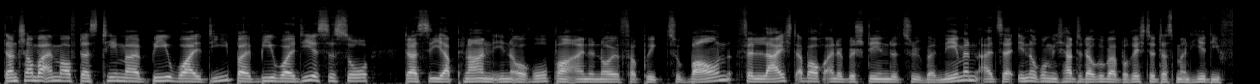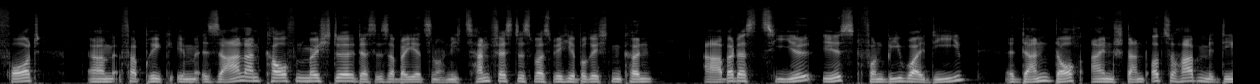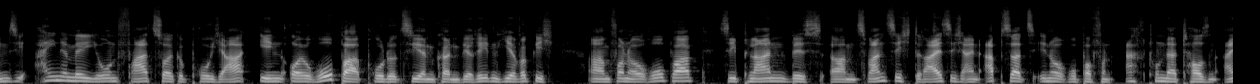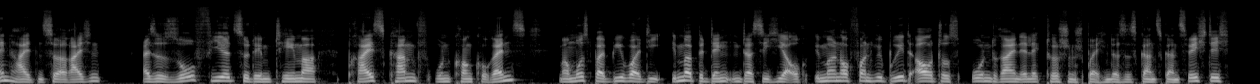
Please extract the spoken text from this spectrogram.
Dann schauen wir einmal auf das Thema BYD. Bei BYD ist es so, dass sie ja planen, in Europa eine neue Fabrik zu bauen, vielleicht aber auch eine bestehende zu übernehmen. Als Erinnerung, ich hatte darüber berichtet, dass man hier die Ford ähm, Fabrik im Saarland kaufen möchte. Das ist aber jetzt noch nichts Handfestes, was wir hier berichten können. Aber das Ziel ist von BYD, äh, dann doch einen Standort zu haben, mit dem sie eine Million Fahrzeuge pro Jahr in Europa produzieren können. Wir reden hier wirklich ähm, von Europa. Sie planen bis ähm, 2030 einen Absatz in Europa von 800.000 Einheiten zu erreichen. Also so viel zu dem Thema Preiskampf und Konkurrenz. Man muss bei BYD immer bedenken, dass sie hier auch immer noch von Hybridautos und rein elektrischen sprechen. Das ist ganz, ganz wichtig.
